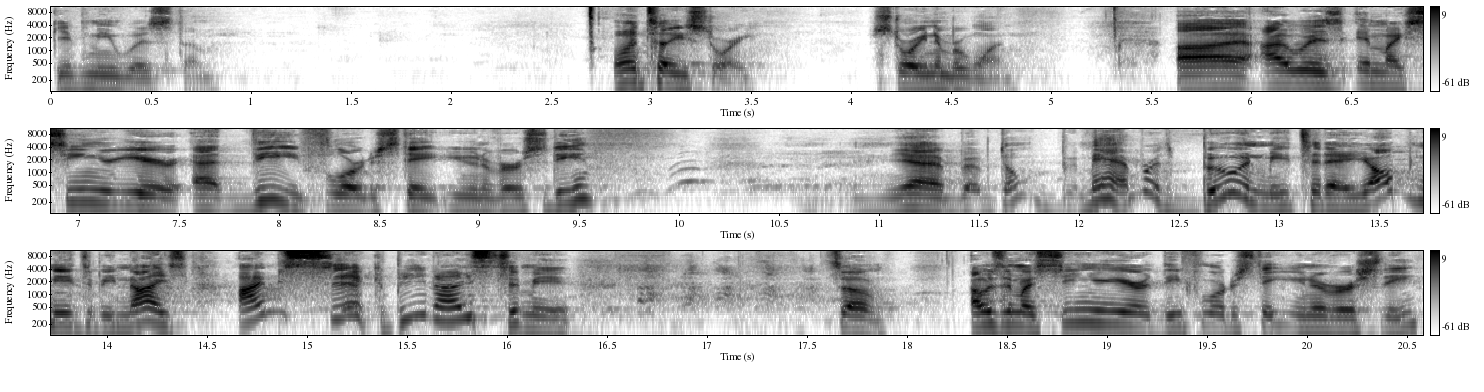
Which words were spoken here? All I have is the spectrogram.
give me wisdom. I want to tell you a story. Story number one. Uh, I was in my senior year at the Florida State University. Yeah, but don't, man, everyone's booing me today. Y'all need to be nice. I'm sick. Be nice to me. So I was in my senior year at the Florida State University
